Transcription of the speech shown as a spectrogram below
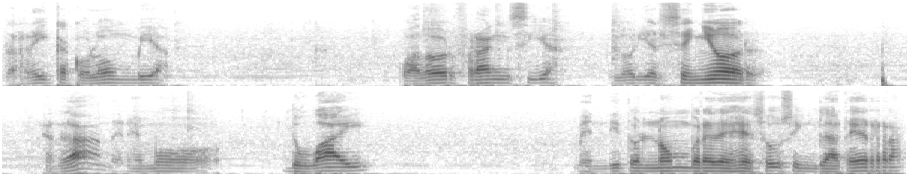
Costa Rica, Colombia, Ecuador, Francia, gloria al Señor, ¿verdad? Tenemos Dubái, bendito el nombre de Jesús, Inglaterra,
